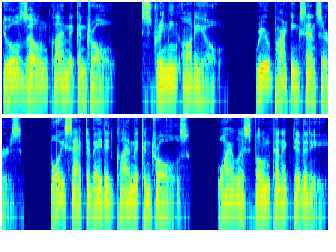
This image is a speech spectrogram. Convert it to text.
dual zone climate control, streaming audio, rear parking sensors, voice activated climate controls, wireless phone connectivity,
